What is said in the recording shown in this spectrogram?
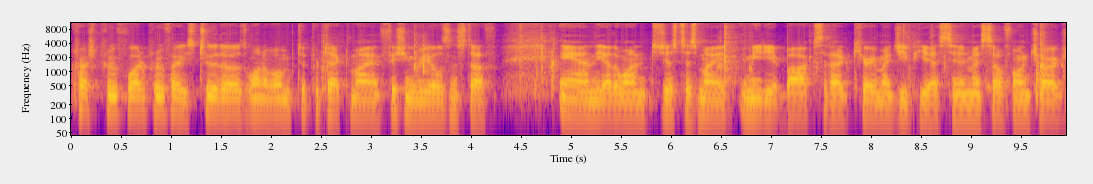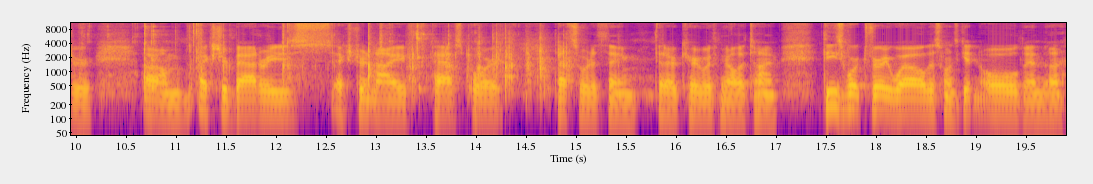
crush proof, waterproof. I use two of those, one of them to protect my fishing reels and stuff, and the other one just as my immediate box that I carry my GPS in, my cell phone charger, um, extra batteries, extra knife, passport, that sort of thing that I would carry with me all the time. These worked very well. This one's getting old and the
